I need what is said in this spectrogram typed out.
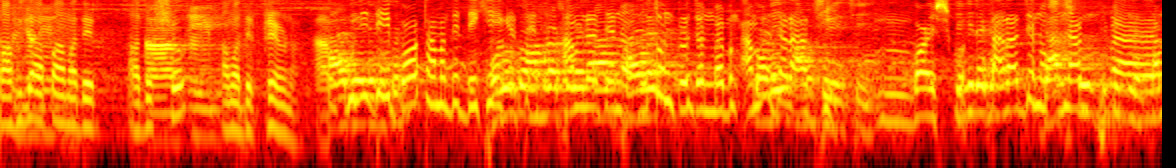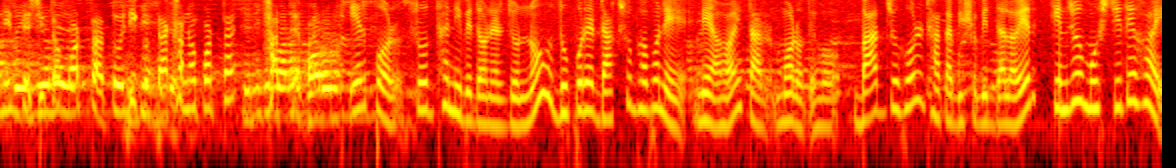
মাহফুজা আপা আমাদের। আদর্শ আমাদের প্রেরণা। উনি যে পথ আমাদের দেখিয়ে গেছেন আমরা যেন নতুন প্রজন্ম এবং আমরা যারা আছি বয়স্ক তারা যেন আহ, নির্দেশিত পথটা তৈরি দেখানো পথটা হাঁটতে পারে। এরপর শ্রদ্ধা নিবেদনের জন্য দুপুরে ডাকসু ভবনে নেওয়া হয় তার মরদেহ। বাদ জোহর ঢাকা বিশ্ববিদ্যালয়ের কেন্দ্রীয় মসজিদে হয়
